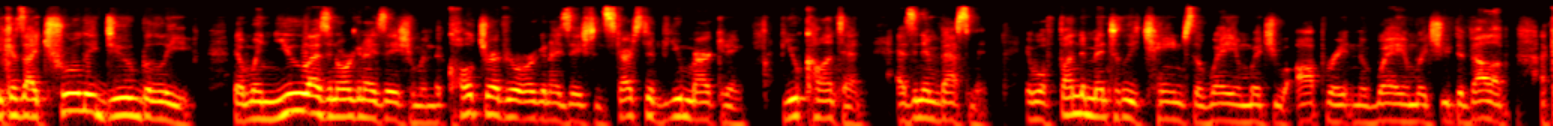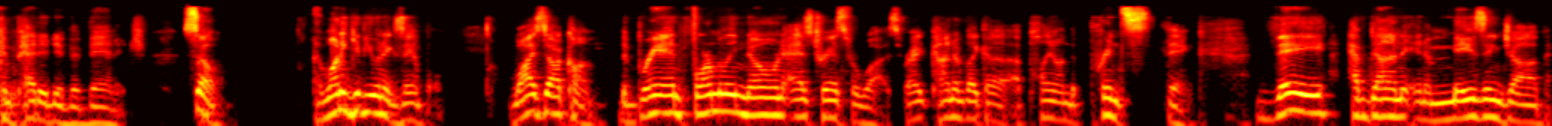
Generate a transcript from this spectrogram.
because I truly do believe that when you, as an organization, when the culture of your organization starts to view marketing, view content as an investment, it will fundamentally change the way in which you operate and the way in which you develop a competitive advantage. So, I want to give you an example. Wise.com, the brand formerly known as TransferWise, right? Kind of like a, a, play on the Prince thing. They have done an amazing job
